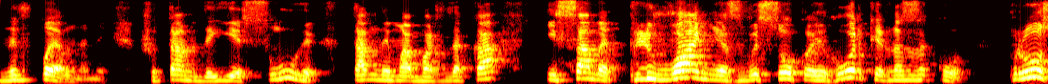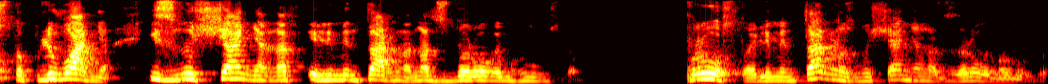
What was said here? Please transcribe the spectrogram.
не впевнений, що там, де є слуги, там нема бардака, і саме плювання з високої горки на закон. Просто плювання і знущання над елементарно над здоровим глуздом. Просто елементарно знущання над здоровим глуздом.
